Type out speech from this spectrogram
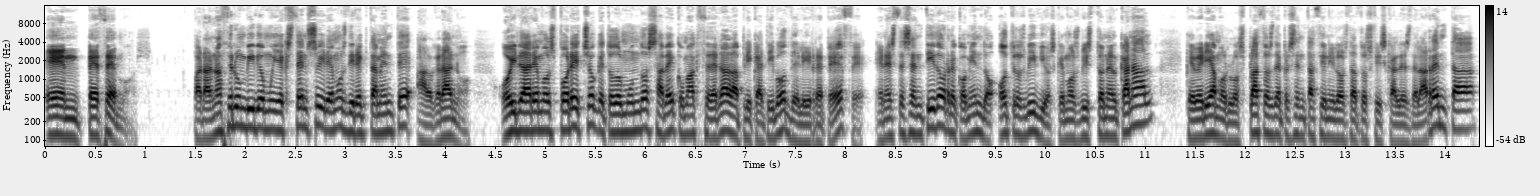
Empecemos. Para no hacer un vídeo muy extenso iremos directamente al grano. Hoy daremos por hecho que todo el mundo sabe cómo acceder al aplicativo del IRPF. En este sentido, recomiendo otros vídeos que hemos visto en el canal, que veríamos los plazos de presentación y los datos fiscales de la renta,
